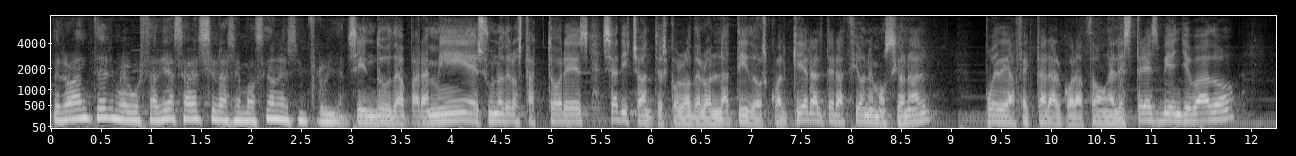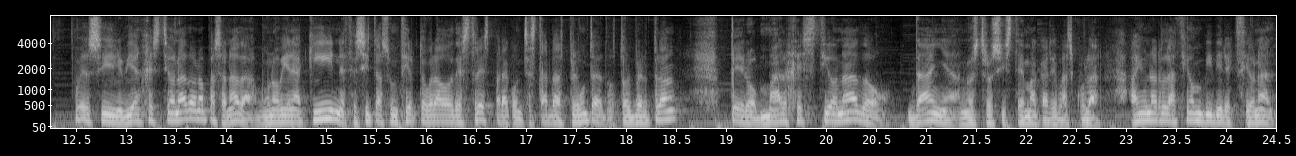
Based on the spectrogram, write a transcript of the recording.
pero antes me gustaría saber si las emociones influyen. Sin duda, para mí es uno de los factores, se ha dicho antes con lo de los latidos, cualquier alteración emocional puede afectar al corazón. El estrés bien llevado, pues si bien gestionado no pasa nada. Uno viene aquí, necesitas un cierto grado de estrés para contestar las preguntas del doctor Bertrand, pero mal gestionado daña nuestro sistema cardiovascular. Hay una relación bidireccional.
